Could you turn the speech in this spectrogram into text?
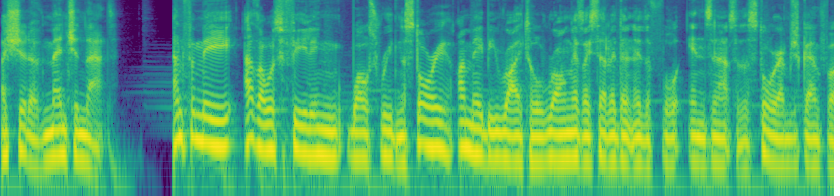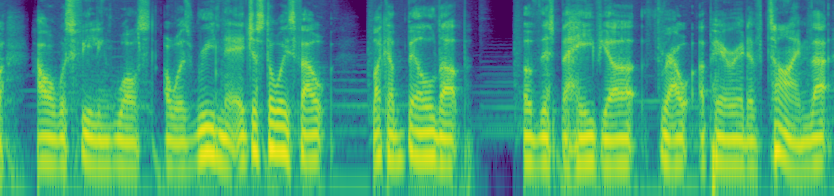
I should have mentioned that. And for me, as I was feeling whilst reading the story, I may be right or wrong. As I said, I don't know the full ins and outs of the story. I'm just going for how I was feeling whilst I was reading it. It just always felt like a build up of this behavior throughout a period of time that,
